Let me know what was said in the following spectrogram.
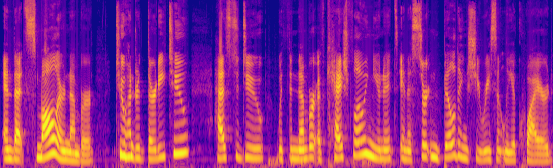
And that smaller number, 232, has to do with the number of cash flowing units in a certain building she recently acquired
